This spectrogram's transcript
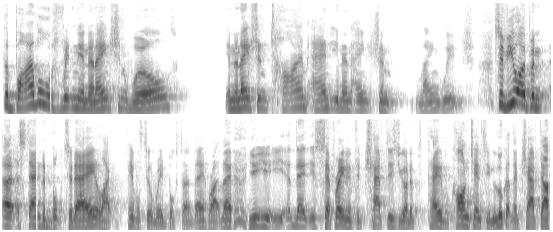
The Bible was written in an ancient world, in an ancient time, and in an ancient language. So if you open a standard book today, like people still read books, don't they? Right? They, you, you, they're separated into chapters. You've got a table of contents. You look at the chapter.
